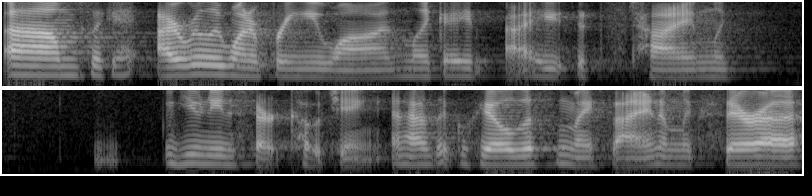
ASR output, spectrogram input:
um, was like, I really want to bring you on. Like, I, I, it's time. Like, you need to start coaching. And I was like, okay, well, this is my sign. I'm like, Sarah,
